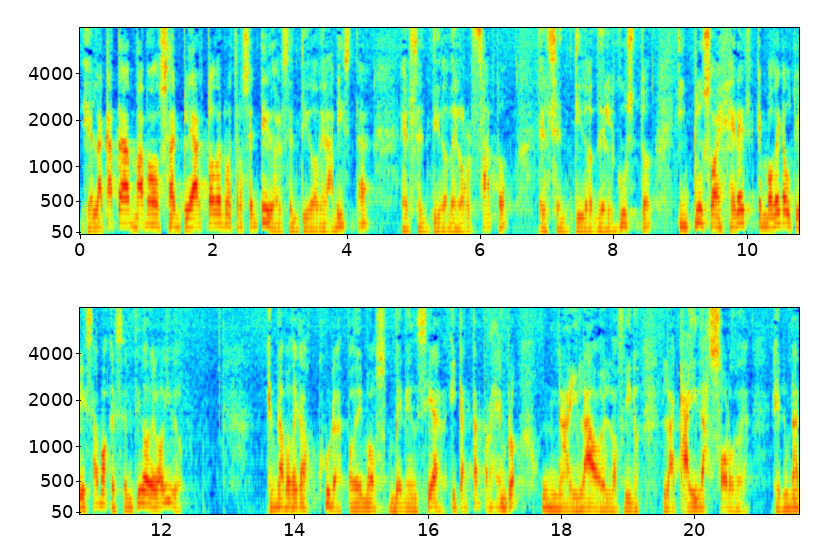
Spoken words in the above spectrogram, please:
Y en la cata vamos a emplear todos nuestros sentidos, el sentido de la vista, el sentido del olfato, el sentido del gusto, incluso en Jerez, en bodega utilizamos el sentido del oído. En una bodega oscura podemos venenciar y cantar, por ejemplo, un ailao en los vinos, la caída sorda. En una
